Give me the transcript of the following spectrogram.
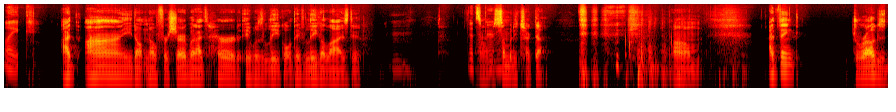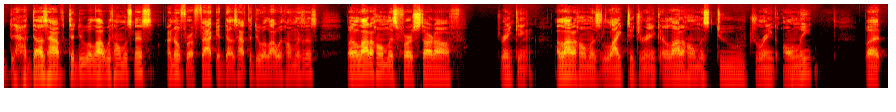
Like, I I don't know for sure, but I've heard it was legal. They've legalized it. that's Um, somebody check that. um, I think drugs d- does have to do a lot with homelessness. I know for a fact it does have to do a lot with homelessness, but a lot of homeless first start off drinking. A lot of homeless like to drink. And a lot of homeless do drink only, but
